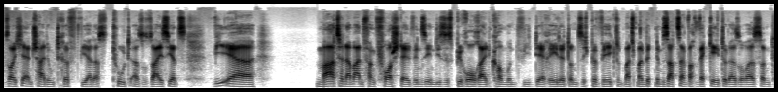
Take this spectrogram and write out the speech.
solche Entscheidungen trifft, wie er das tut. Also sei es jetzt, wie er Martin am Anfang vorstellt, wenn sie in dieses Büro reinkommen und wie der redet und sich bewegt und manchmal mitten im Satz einfach weggeht oder sowas. Und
